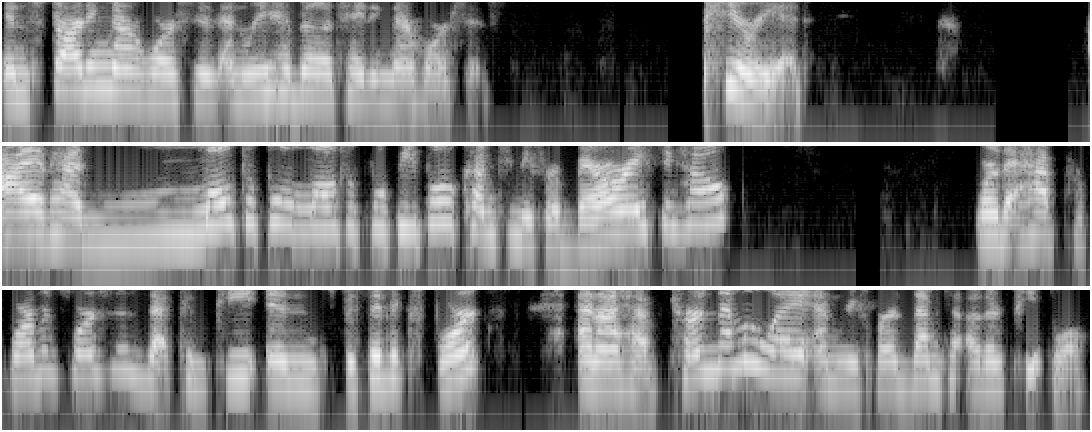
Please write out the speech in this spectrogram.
in starting their horses and rehabilitating their horses. Period. I have had multiple, multiple people come to me for barrel racing help or that have performance horses that compete in specific sports. And I have turned them away and referred them to other people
